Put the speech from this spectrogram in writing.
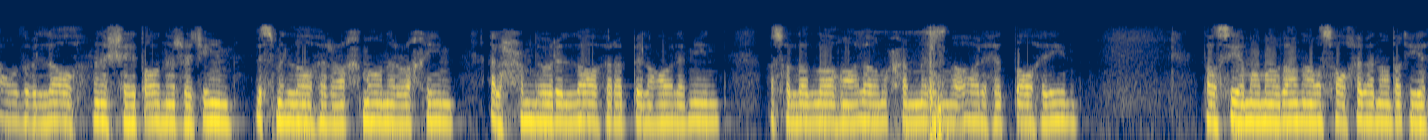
أعوذ بالله من الشيطان الرجيم. بسم الله الرحمن الرحيم. الحمد لله رب العالمين. وصلى الله على محمد وآله الطاهرين. لا سيما مولانا وصاحبنا بقية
